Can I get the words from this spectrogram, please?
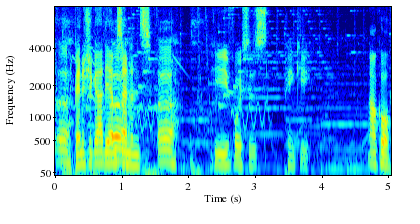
uh, Finish your goddamn Uh. sentence. uh. He voices Pinky. Oh, cool.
